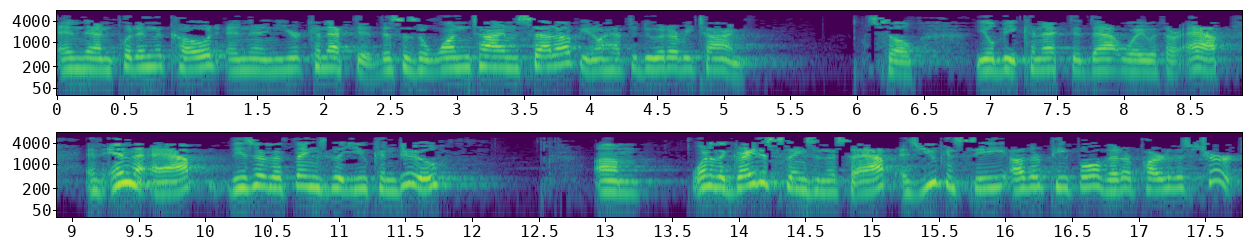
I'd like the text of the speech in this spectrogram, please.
and then put in the code, and then you're connected. This is a one-time setup. You don't have to do it every time. So you'll be connected that way with our app. And in the app, these are the things that you can do. Um, one of the greatest things in this app is you can see other people that are part of this church.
